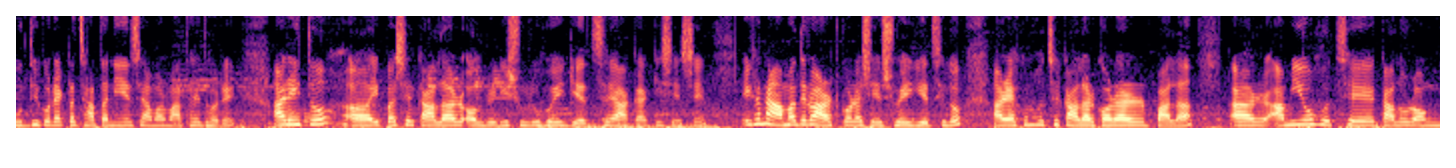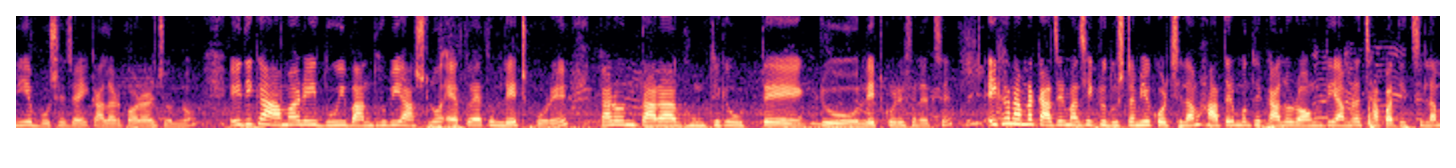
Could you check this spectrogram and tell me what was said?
বুদ্ধি করে একটা ছাতা নিয়ে এসে আমার মাথায় ধরে। আর এই তো এপাশের কালার অলরেডি শুরু হয়ে গিয়েছে আঁকাআঁকি শেষে। এখানে আমাদেরও আর্ট করা শেষ হয়ে গিয়েছিল। আর এখন হচ্ছে কালার করার পালা। আর আমিও হচ্ছে কালো রং নিয়ে বসে যাই কালার করার জন্য। এইদিকে আমার এই দুই বান্ধবী আসলো এত এত লেট করে। কারণ তারা ঘুম থেকে উঠতে একটু লেট করে ফেলেছে। এইখানে আমরা কাজের মাঝে একটু দুষ্টামিও করছিলাম। হাতের মধ্যে কালো রং দিয়ে আমরা ছাপা দিচ্ছিলাম।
